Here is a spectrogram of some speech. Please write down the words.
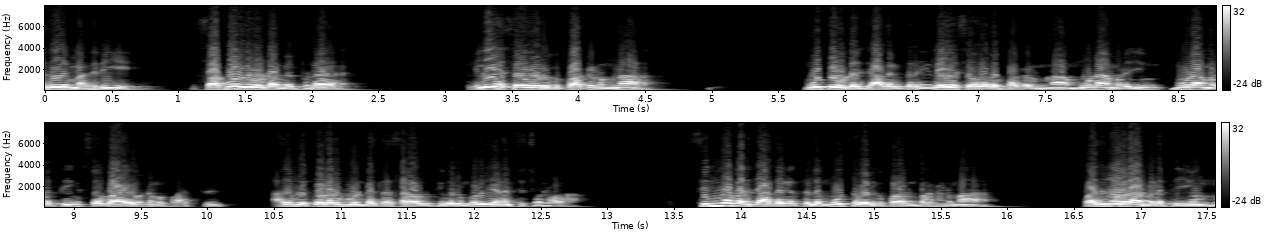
அதே மாதிரி சகோதரோட அமைப்புல இளைய சகோதரருக்கு பார்க்கணும்னா மூத்தவருடைய ஜாதகத்துல இளைய சோதரை பார்க்கணும்னா மூணாம் இடையும் மூணாம் இடத்தையும் செவ்வாயும் நம்ம பார்த்து அதனுடைய தொடர்பு தசரா தசாபுத்தி வரும்பொழுது இணைச்சு சொல்லலாம். சின்னவர் ஜாதகத்துல மூத்தவருக்கு பலன் பார்க்கணுமா? பதினோராம் இடத்தையும்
